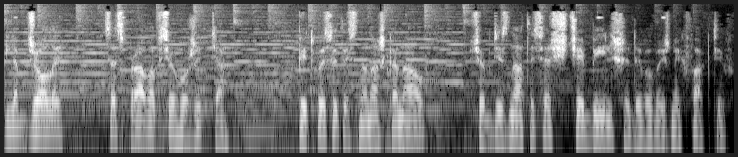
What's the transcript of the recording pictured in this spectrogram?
Для бджоли це справа всього життя. Підписуйтесь на наш канал, щоб дізнатися ще більше дивовижних фактів.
